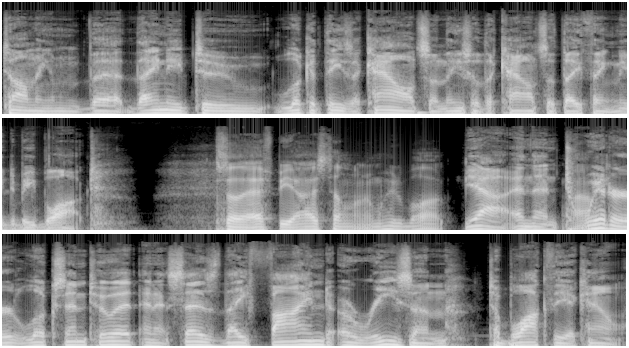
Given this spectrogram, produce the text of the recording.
telling them that they need to look at these accounts, and these are the accounts that they think need to be blocked. So the FBI is telling them who to block. Yeah. And then Twitter looks into it, and it says they find a reason to block the account.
